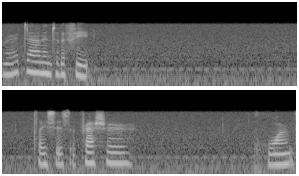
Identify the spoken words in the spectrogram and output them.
Right down into the feet. Places of pressure, warmth,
